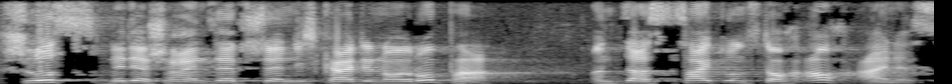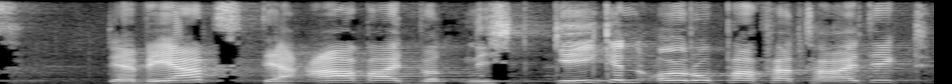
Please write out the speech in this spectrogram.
Schluss mit der Scheinselbstständigkeit in Europa. Und das zeigt uns doch auch eines. Der Wert der Arbeit wird nicht gegen Europa verteidigt,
